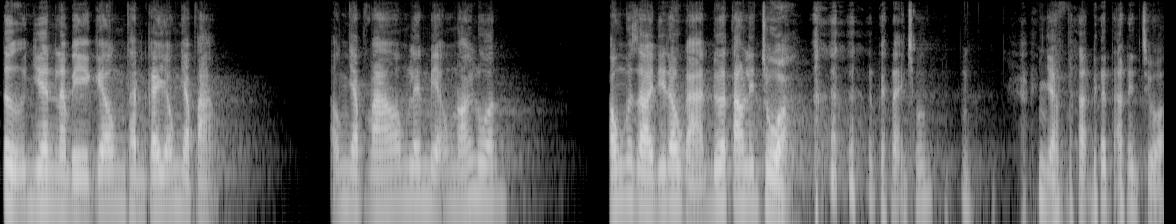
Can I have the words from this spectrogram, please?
tự nhiên là bị cái ông thần cây ông nhập vào ông nhập vào, ông lên miệng, ông nói luôn. Không có rời đi đâu cả, đưa tao lên chùa. Thế này chúng. Nhập vào, đưa tao lên chùa.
